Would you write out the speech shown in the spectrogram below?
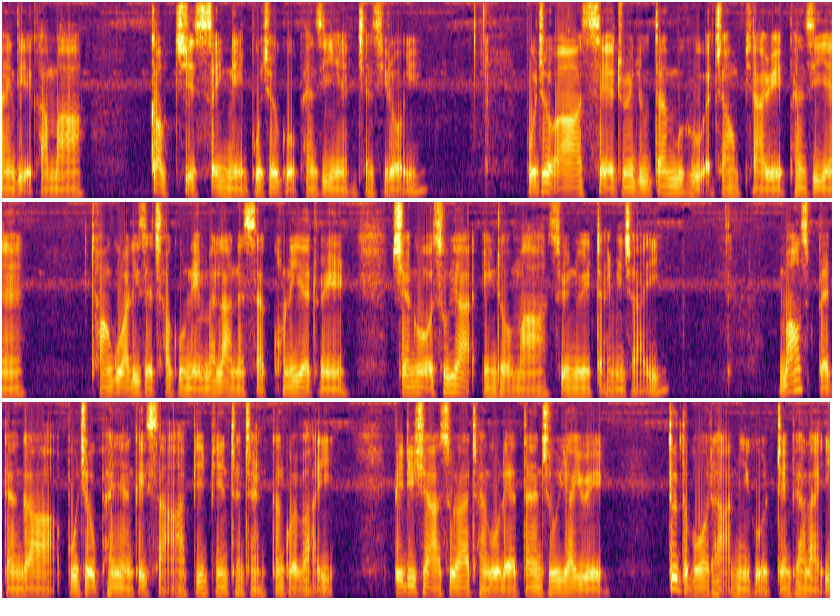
နိုင်သည့်အခါမှာကောက်ကျစ်စိတ်နှင့်ဗိုလ်ချုပ်ကိုဖမ်းဆီးရန်ကြံစီတော့၏ ဗိုလ်ချုပ်အားစစ်အတွင်းလူတက်မှုဟုအကြောင်းပြ၍ဖမ်းဆီးရန်1946ခုနှစ်မတ်လ29ရက်တွင်ရန်ကုန်အစိုးရအိမ်တော်မှဆွေးနွေးတိုင်ပင်ကြ၏မောက်စ်ဘက်တန်ကဗိုလ်ချုပ်ဖမ်းရန်ကိစ္စအားပြင်းပြင်းထန်ထန်ကန့်ကွက်ပါ၏ဗြိတိရှအစိုးရထံကိုလည်းတန်ချိုးရိုက်၍သူ့သဘောထားအမည်ကိုတင်ပြလိုက်၏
